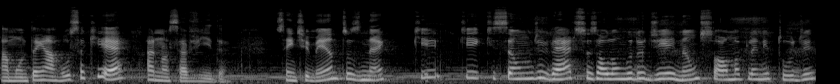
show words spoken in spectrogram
a montanha russa que é a nossa vida. Sentimentos, né? que, que, que são diversos ao longo do dia e não só uma plenitude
